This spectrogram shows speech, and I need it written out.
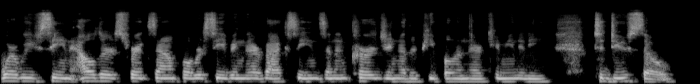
where we've seen elders, for example, receiving their vaccines and encouraging other people in their community to do so.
